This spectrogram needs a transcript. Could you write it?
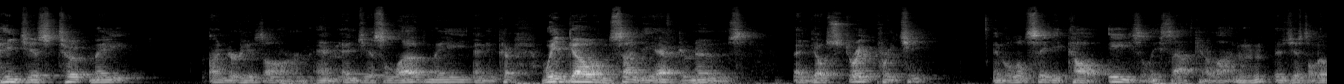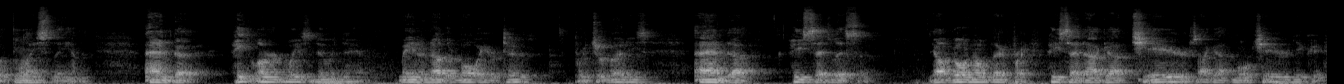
he just took me under his arm and, and just loved me and encouraged. We'd go on Sunday afternoons and go street preaching in a little city called Easley, South Carolina. It was just a little place then. And uh, he learned we was doing that. Me and another boy or two, preacher buddies. And uh, he said, listen, y'all going over there pray. He said, I got chairs. I got more chairs. You could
